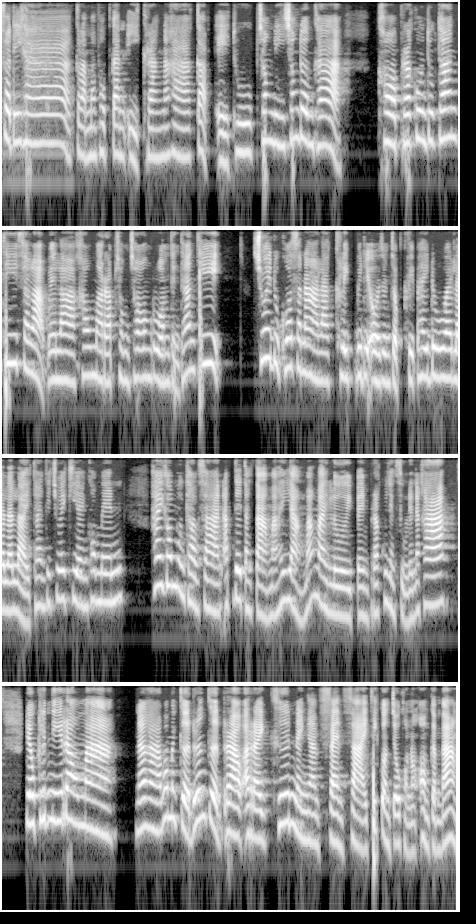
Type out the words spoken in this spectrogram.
สวัสดีค่ะ กลับมาพบกันอีกครั้งนะคะ กับ A-Tube ช่องนี้ช่องเดิมค่ะ ขอบพระคุณทุกท่านที่สละเวลาเข้ามารับชมช่องรวมถึงท่านที่ช่วยดูโฆษณาและคลิปวิดีโอจนจบคลิปให้ด้วยและหลายๆท่านที่ช่วยเขียนคอมเมนต์ให้ข้อมูลข่าวสารอัปเดตต่างๆ มาให้อย่างมากมายเลย เป็นพระคุณอย่างสูงเลยนะคะ เดี๋ยวคลิปนี้เรามานะคะ ว่ามันเกิดเรื่องเกิดราวอะไรขึ้นในงานแฟนสายที่กวางโจวของน้องออมกันบ้าง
